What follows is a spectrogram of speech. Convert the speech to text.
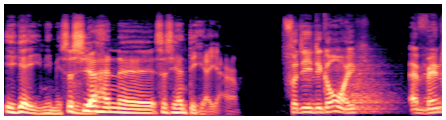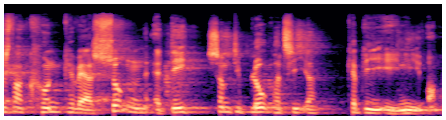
ikke er enig med. Så siger, mm. han, øh, så siger han det her, Jacob. Fordi det går ikke, at Venstre kun kan være summen af det, som de blå partier kan blive enige om.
